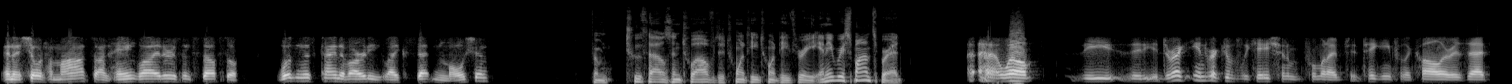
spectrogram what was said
and it showed Hamas on hang gliders and stuff. So wasn't this kind of already like set in motion? From 2012 to 2023. Any response, Brad? well, the the direct indirect implication from what I'm taking from the caller is that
